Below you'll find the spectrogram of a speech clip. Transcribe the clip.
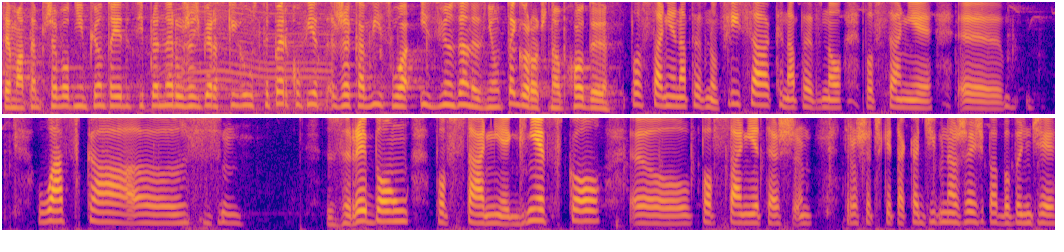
Tematem przewodnim piątej edycji pleneru rzeźbiarskiego u Styperków jest rzeka Wisła i związane z nią tegoroczne obchody. Powstanie na pewno flisak, na pewno powstanie e, ławka e, z, z rybą, powstanie gniewko, e, powstanie też troszeczkę taka dziwna rzeźba, bo będzie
